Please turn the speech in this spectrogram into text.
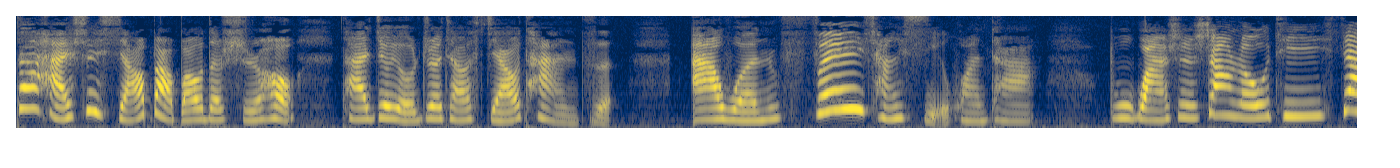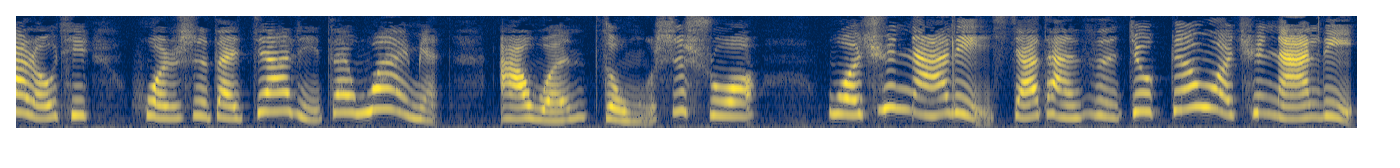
他还是小宝宝的时候，他就有这条小毯子。阿文非常喜欢它，不管是上楼梯、下楼梯。或者是在家里，在外面，阿文总是说：“我去哪里，小毯子就跟我去哪里。”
